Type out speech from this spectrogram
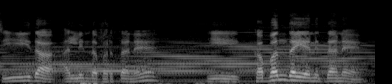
ಸೀದಾ ಅಲ್ಲಿಂದ ಬರ್ತಾನೆ. ಈ ಕಬಂದ ಏನಿದ್ದಾನೆ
